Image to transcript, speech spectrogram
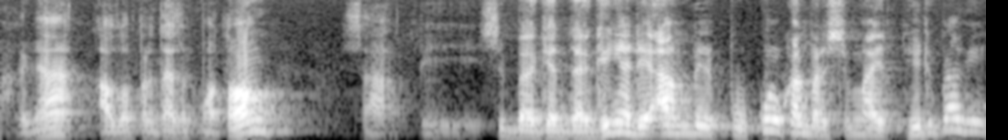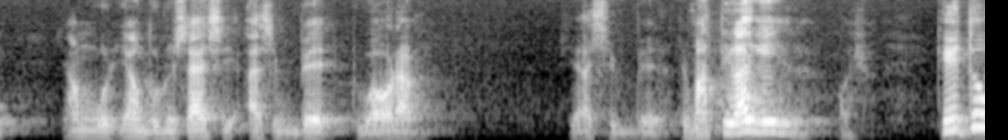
Akhirnya Allah perintah motong sapi. Sebagian dagingnya diambil, pukulkan pada semait, hidup lagi. Yang, yang bunuh saya si Asib B, dua orang. Si Asib B, mati lagi. Gitu.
